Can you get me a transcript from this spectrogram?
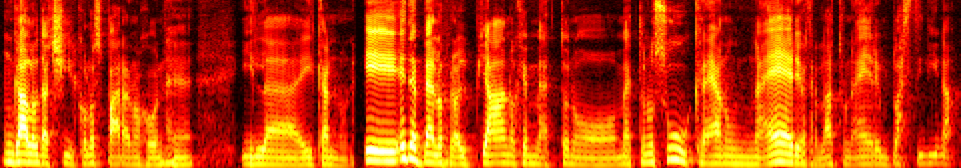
un gallo da circo, lo sparano con... Eh, il, il cannone. E, ed è bello però il piano che mettono, mettono su, creano un aereo, tra l'altro un aereo in plastilina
